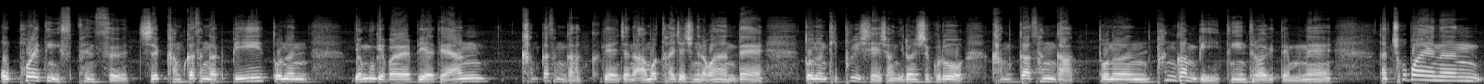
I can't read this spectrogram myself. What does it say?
operating expense 즉 감가상각비 또는 연구개발비에 대한 감가상각 그게 이제는 amortization이라고 하는데 또는 depreciation 이런 식으로 감가상각 또는 판관비 등이 들어가기 때문에 일단 초반에는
